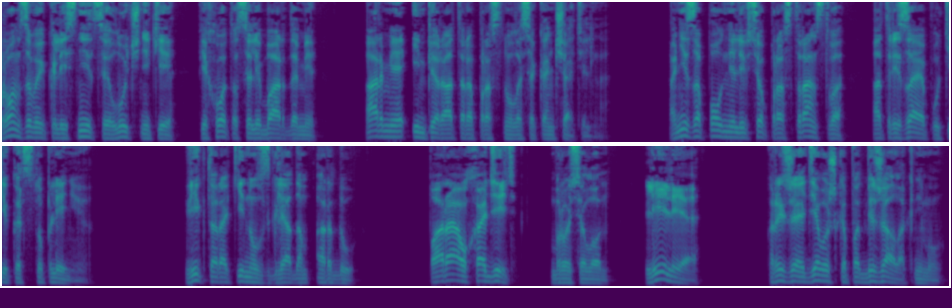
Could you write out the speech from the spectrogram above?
Бронзовые колесницы, лучники, пехота с алебардами. Армия императора проснулась окончательно. Они заполнили все пространство, отрезая пути к отступлению. Виктор окинул взглядом Орду. «Пора уходить», — бросил он. «Лилия!» Рыжая девушка подбежала к нему.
